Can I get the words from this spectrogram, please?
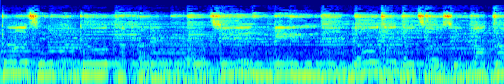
高职、高级品度尊敬。No no no，就算搏到，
